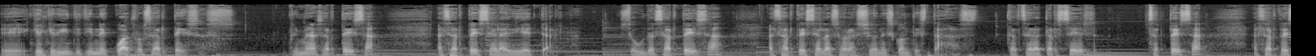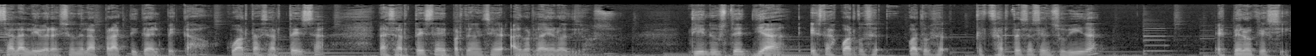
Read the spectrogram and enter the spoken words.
eh, que el creyente tiene cuatro certezas. Primera certeza, la certeza de la vida eterna. Segunda certeza, la certeza de las oraciones contestadas. Tercera certeza, la certeza de la liberación de la práctica del pecado. Cuarta certeza, la certeza de pertenecer al verdadero Dios. ¿Tiene usted ya estas cuatro, cuatro certezas en su vida? Espero que sí.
